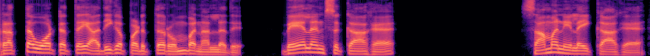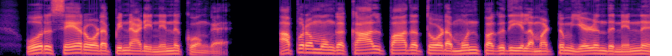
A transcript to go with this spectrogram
ரத்த ஓட்டத்தை அதிகப்படுத்த ரொம்ப நல்லது. பேலன்ஸுக்காக சமநிலைக்காக ஒரு சேரோட பின்னாடி நின்னுக்கோங்க. அப்புறம் உங்க கால் பாதத்தோட முன் பகுதியில மட்டும் எழுந்து நின்னு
